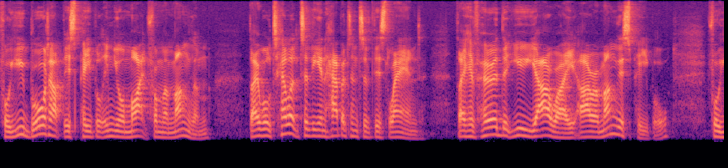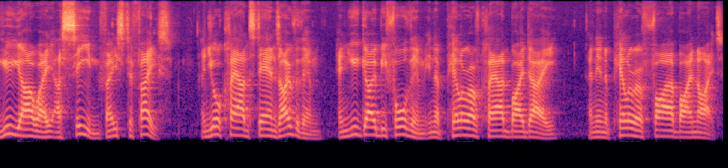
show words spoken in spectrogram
for you brought up this people in your might from among them. They will tell it to the inhabitants of this land. They have heard that you, Yahweh, are among this people, for you, Yahweh, are seen face to face and your cloud stands over them, and you go before them in a pillar of cloud by day, and in a pillar of fire by night.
